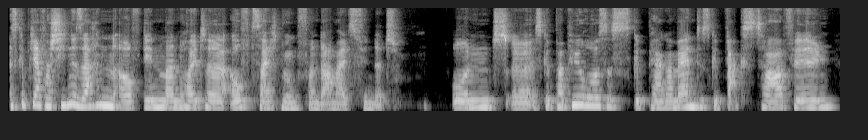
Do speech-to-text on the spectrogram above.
Es gibt ja verschiedene Sachen, auf denen man heute Aufzeichnungen von damals findet. Und äh, es gibt Papyrus, es gibt Pergament, es gibt Wachstafeln,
